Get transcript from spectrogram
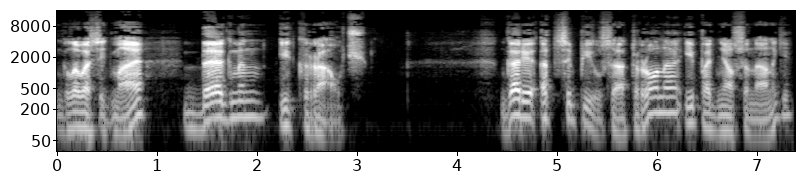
Глава седьмая. Бэгмен и Крауч. Гарри отцепился от Рона и поднялся на ноги.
